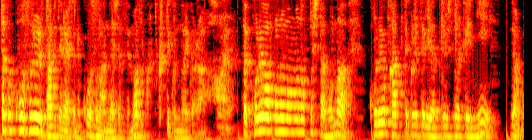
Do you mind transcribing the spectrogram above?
全くコース料理食べてない人にコースの案内したってまず食ってくんないから。はい。だこれはこのまま残したまま、これを買ってくれてるやってる人だけに、なんか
